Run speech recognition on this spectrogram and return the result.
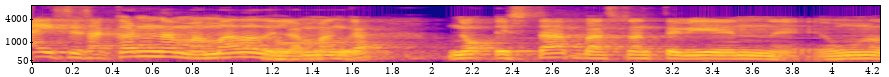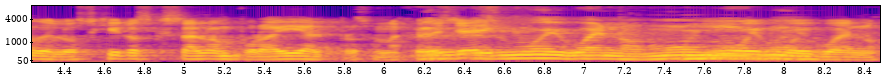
ay, se sacaron una mamada de la manga. No, está bastante bien eh, uno de los giros que salvan por ahí al personaje de Es, Jake. es muy bueno, muy, muy, muy bueno.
